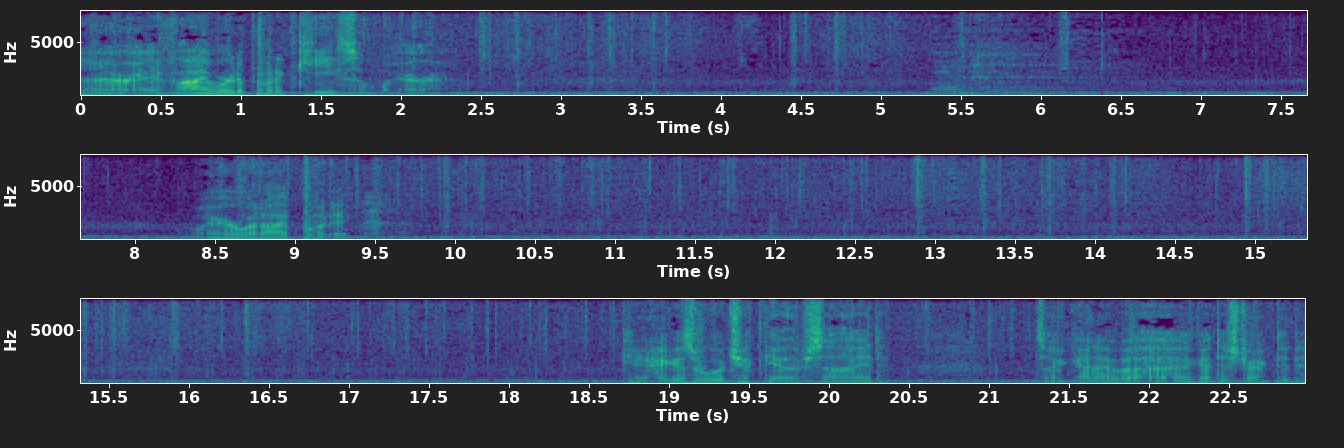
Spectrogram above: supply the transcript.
Alright, if I were to put a key somewhere. Where would I put it? Okay, I guess we'll go check the other side. So I kind of uh, got distracted.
